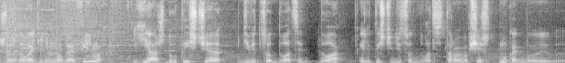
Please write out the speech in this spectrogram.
Что ж, давайте немного о фильмах. Я жду 1922 или 1922. Вообще, ну, как бы,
